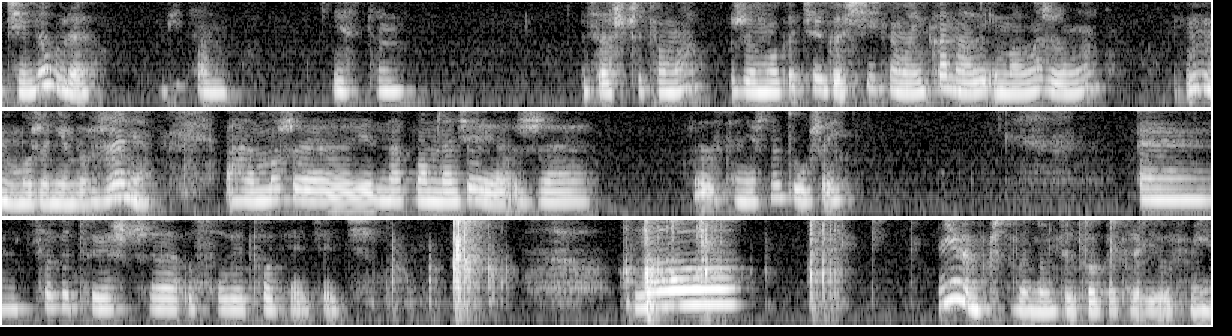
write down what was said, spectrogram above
dzień dobry, witam. Jestem zaszczycona, że mogę Cię gościć na moim kanale i mam marzenie, mm, może nie marzenie, ale może jednak mam nadzieję, że, że zostaniesz na dłużej. E, co by tu jeszcze o sobie powiedzieć? No, nie wiem, czy to będą tylko Get Ready.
